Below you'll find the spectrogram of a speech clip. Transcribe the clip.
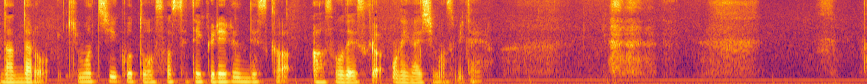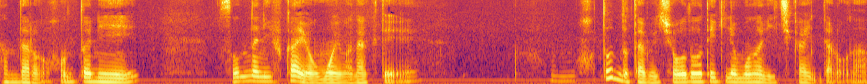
なんだろう気持ちいいことをさせてくれるんですか？あそうですか。お願いしますみたいな。なんだろう本当にそんなに深い思いはなくて。ほとんど多分衝動的なものに近いんだろうな。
